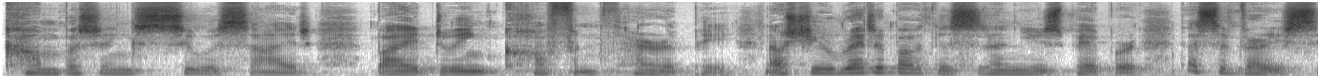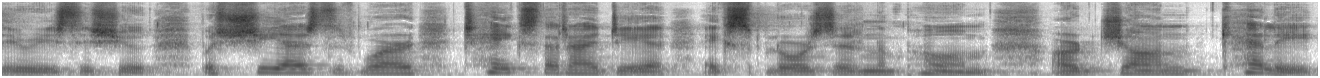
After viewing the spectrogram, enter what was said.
combating suicide by doing coffin therapy. Now, she read about this in a newspaper. That's a very serious issue. But she, as it were, takes that idea, explores it in a poem. Or John Kelly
